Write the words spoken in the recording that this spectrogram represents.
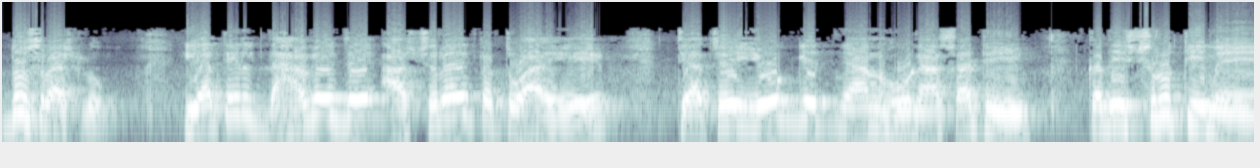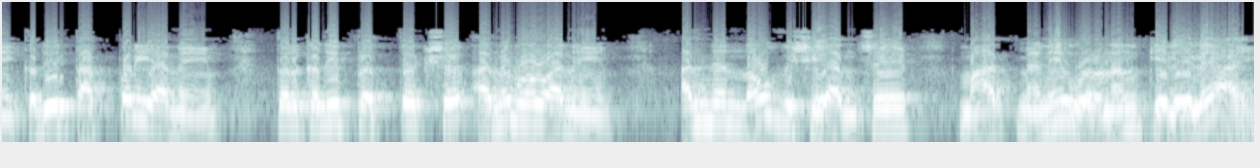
दुसरा श्लोक यातील दहावे जे आश्रय तत्व आहे त्याचे योग्य ज्ञान होण्यासाठी कधी श्रुतीने कधी तात्पर्याने तर कधी प्रत्यक्ष अनुभवाने अन्य नऊ विषयांचे महात्म्याने वर्णन केलेले आहे.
